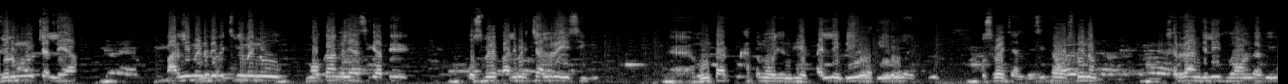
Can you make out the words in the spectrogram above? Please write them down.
ਜ਼ੁਲਮ ਨੂੰ ਝੱਲਿਆ। ਪਾਰਲੀਮੈਂਟ ਦੇ ਵਿੱਚ ਵੀ ਮੈਨੂੰ ਮੌਕਾ ਮਿਲਿਆ ਸੀਗਾ ਤੇ ਉਸ ਵੇਲੇ ਪਾਰਲੀਮੈਂਟ ਚੱਲ ਰਹੀ ਸੀ। ਹੁਣ ਤੱਕ ਖਤਮ ਹੋ ਜਾਂਦੀ ਹੈ, ਪਹਿਲੇ ਵੀ ਹੁੰਦੀ ਹੈ। ਉਸ ਵੇਲੇ ਚੱਲਦੀ ਸੀ ਤਾਂ ਉਸ ਦਿਨ ਸ਼ਰਧਾਂਜਲੀ ਦਿਵਾਉਣ ਦਾ ਵੀ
